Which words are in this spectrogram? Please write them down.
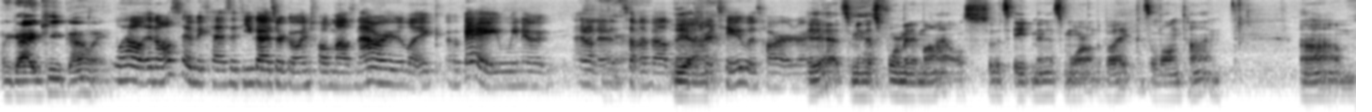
we gotta keep going. Well, and also because if you guys are going 12 miles an hour, you're like, okay, we know I don't know. Yeah. Something about the Yeah. extra two was hard, right? Yeah, it's I mean that's four minute miles, so that's eight minutes more on the bike. It's a long time. Um,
